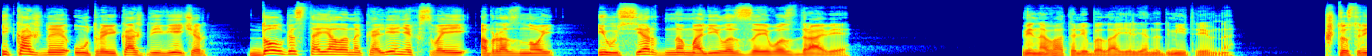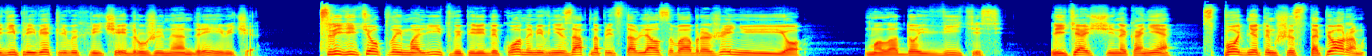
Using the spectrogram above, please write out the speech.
и каждое утро и каждый вечер долго стояла на коленях своей образной и усердно молилась за его здравие. Виновата ли была Елена Дмитриевна, что среди приветливых речей дружины Андреевича, среди теплой молитвы перед иконами внезапно представлялся воображению ее молодой Витязь, летящий на коне с поднятым шестопером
